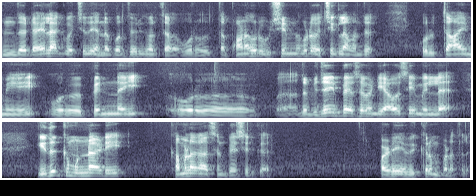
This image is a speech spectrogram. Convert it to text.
இந்த டயலாக் வச்சது என்னை பொறுத்த வரைக்கும் ஒரு த- ஒரு தப்பான ஒரு விஷயம்னு கூட வச்சுக்கலாம் வந்து. ஒரு தாய்மையை ஒரு பெண்ணை ஒரு அது விஜய் பேச வேண்டிய அவசியம் இல்லை. இதுக்கு முன்னாடி கமலஹாசன் பேசியிருக்காரு. பழைய விக்ரம் படத்தில்.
